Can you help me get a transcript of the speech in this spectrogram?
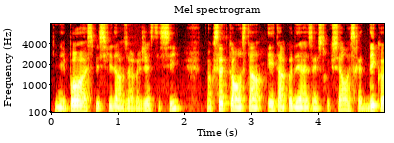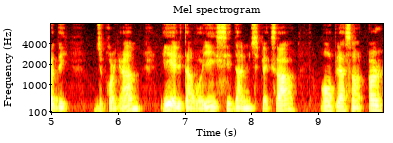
qui n'est pas spécifiée dans un registre ici. Donc cette constante est encodée dans les instructions, elle serait décodée du programme et elle est envoyée ici dans le multiplexeur. On place un 1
